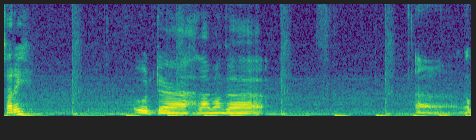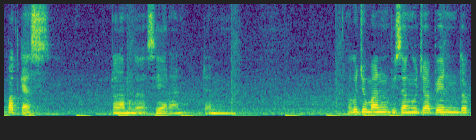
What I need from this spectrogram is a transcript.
sorry, udah lama nggak uh, nge-podcast, udah lama nggak siaran dan aku cuman bisa ngucapin untuk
